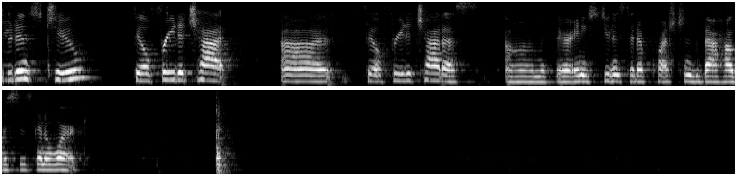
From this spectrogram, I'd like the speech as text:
Students too, feel free to chat. Uh, feel free to chat us um, if there are any students that have questions about how this is going to work.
